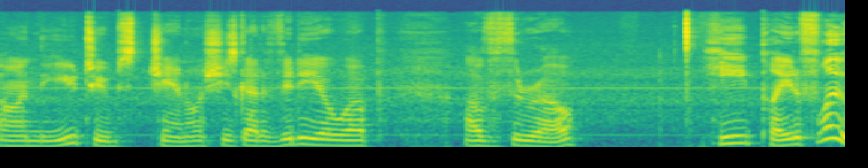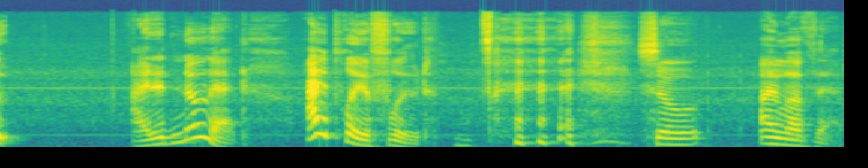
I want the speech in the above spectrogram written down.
on the YouTube channel. She's got a video up of Thoreau he played a flute. I didn't know that. I play a flute. so I love that.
